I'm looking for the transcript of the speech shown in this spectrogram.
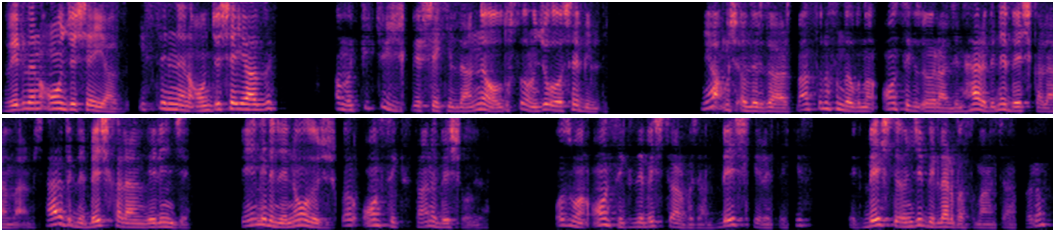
verilen onca şey yazdık. İstenilen onca şey yazdık. Ama küçücük bir şekilden ne oldu? Sonuca ulaşabildik. Ne yapmış Ali Rıza öğretmen? Sınıfında bulunan 18 öğrencinin her birine 5 kalem vermiş. Her birine 5 kalem verince benim elimde ne oluyor çocuklar? 18 tane 5 oluyor. O zaman 18 ile 5 çarpacağım. 5 kere 8. Evet, 5 ile önce birler basamağını çarparım.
